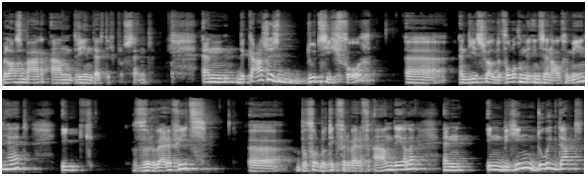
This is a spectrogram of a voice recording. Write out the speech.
belastbaar aan 33% En de casus doet zich voor uh, en die is wel de volgende in zijn algemeenheid. Ik verwerf iets, uh, bijvoorbeeld ik verwerf aandelen, en in het begin doe ik dat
